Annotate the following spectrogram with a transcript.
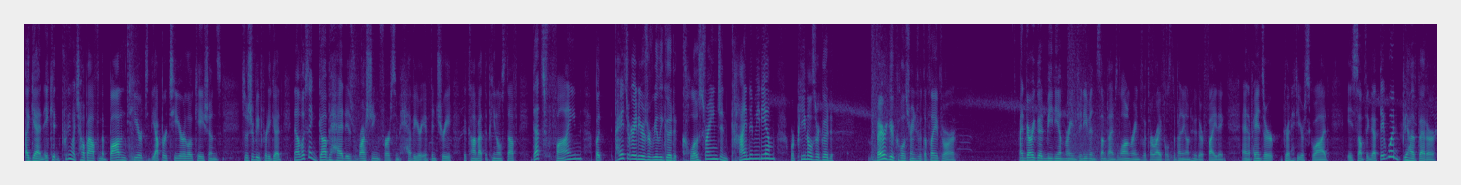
again, it can pretty much help out from the bottom tier to the upper tier locations. So it should be pretty good. Now, it looks like Gubhead is rushing for some heavier infantry to combat the penal stuff. That's fine, but Panzer Grenadiers are really good close range and kind of medium, where penals are good, very good close range with the flamethrower and very good medium range and even sometimes long range with their rifles, depending on who they're fighting. And a Panzer Grenadier squad is something that they would have better.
